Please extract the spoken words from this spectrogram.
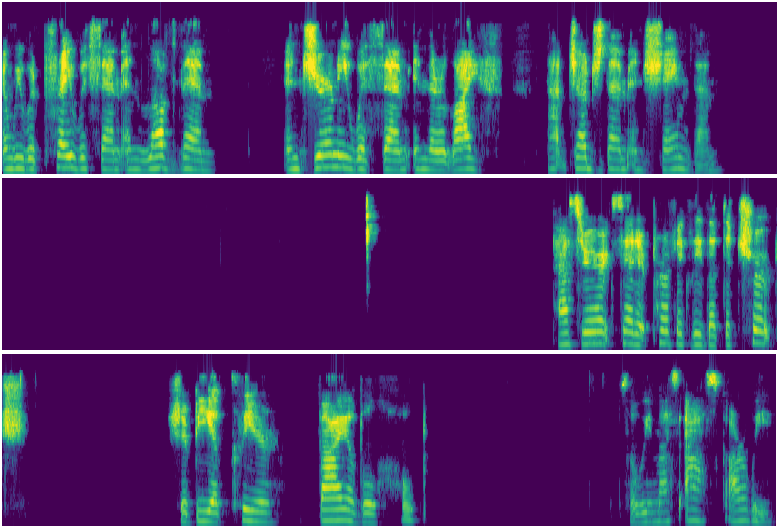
and we would pray with them and love them and journey with them in their life, not judge them and shame them. Pastor Eric said it perfectly that the church should be a clear, viable hope. So we must ask are we?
